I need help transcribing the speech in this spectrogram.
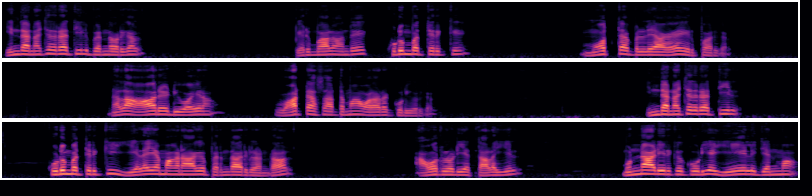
இந்த நட்சத்திரத்தில் பிறந்தவர்கள் பெரும்பாலும் வந்து குடும்பத்திற்கு மூத்த பிள்ளையாக இருப்பார்கள். நல்லா ஆறு அடி உயரம் வாட்ட சாட்டமாக வளரக்கூடியவர்கள். இந்த நட்சத்திரத்தில் குடும்பத்திற்கு இளைய மகனாக பிறந்தார்கள் என்றால் அவர்களுடைய தலையில் முன்னாடி இருக்கக்கூடிய ஏழு ஜென்மம்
